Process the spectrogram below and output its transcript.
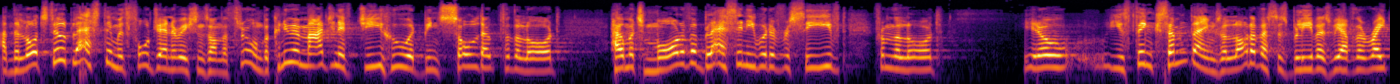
And the Lord still blessed him with four generations on the throne. But can you imagine if Jehu had been sold out for the Lord, how much more of a blessing he would have received from the Lord? You know, you think sometimes, a lot of us as believers, we have the right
